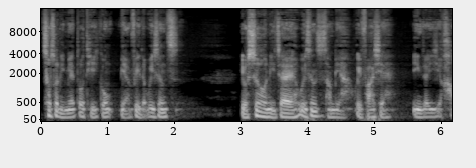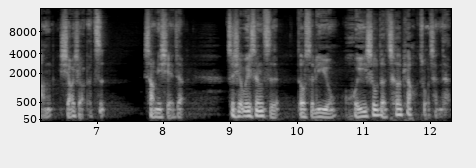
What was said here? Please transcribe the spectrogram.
厕所里面都提供免费的卫生纸。有时候你在卫生纸上面会发现印着一行小小的字，上面写着：“这些卫生纸都是利用回收的车票做成的。”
